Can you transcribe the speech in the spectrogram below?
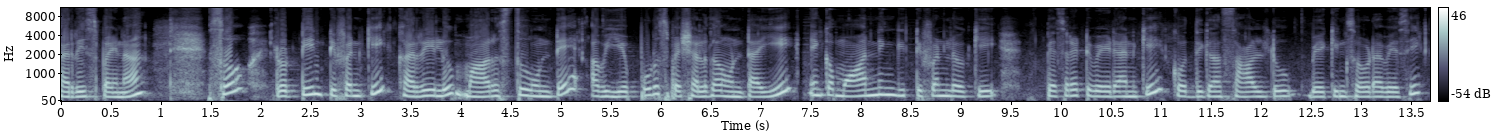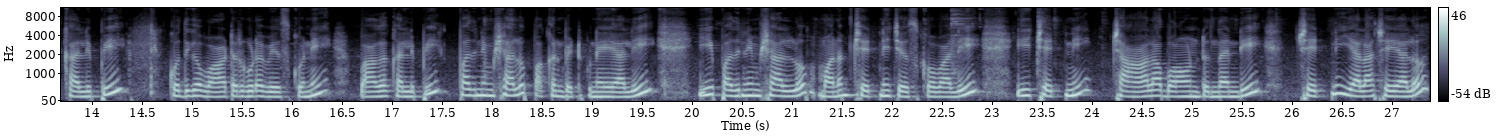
కర్రీస్ పైన. సో రొటీన్ టిఫిన్కి కర్రీలు మారుస్తూ ఉంటే అవి ఎప్పుడు స్పెషల్గా ఉంటాయి. ఇంకా మార్నింగ్ టిఫిన్లోకి పెసరట్టు వేయడానికి కొద్దిగా సాల్టు బేకింగ్ సోడా వేసి కలిపి కొద్దిగా వాటర్ కూడా వేసుకొని బాగా కలిపి పది నిమిషాలు పక్కన పెట్టుకునేయాలి. ఈ పది నిమిషాల్లో మనం చట్నీ చేసుకోవాలి. ఈ చట్నీ చాలా బాగుంటుందండి. చట్నీ ఎలా చేయాలో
